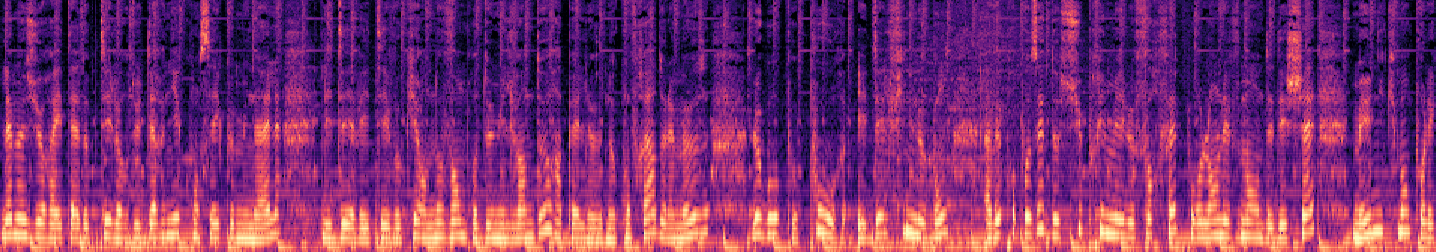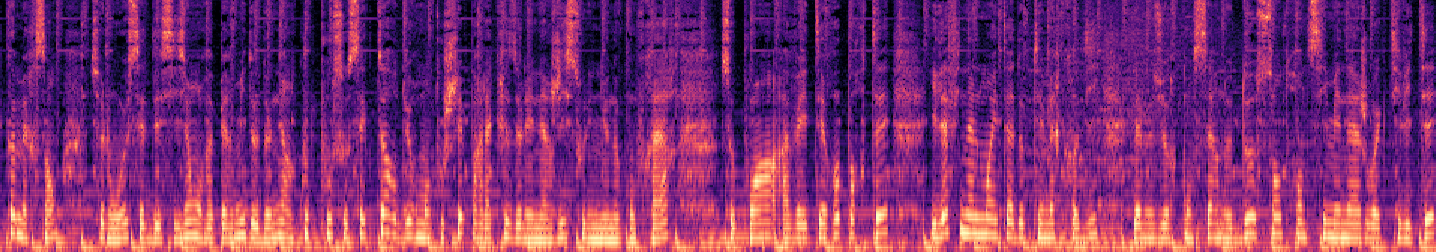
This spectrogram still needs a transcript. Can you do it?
La mesure a été adoptée lors du dernier conseil communal. L'idée avait été évoquée en novembre 2022, rappellent nos confrères de la Meuse. Le groupe Pour et Delphine Lebon avait proposé de supprimer le forfait pour l'enlèvement des déchets, mais uniquement pour les commerçants. Selon eux, cette décision aurait permis de donner un coup de pouce au secteur durement touché par la crise de l'énergie, soulignent nos confrères. Ce point avait été reporté. Il a finalement été adopté mercredi. La concerne 236 ménages ou activités.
